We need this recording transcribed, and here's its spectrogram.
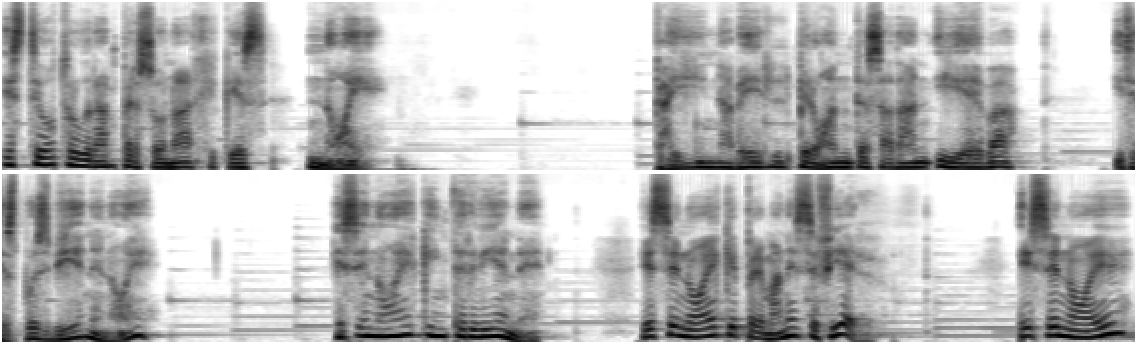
este otro gran personaje que es Noé. Caín, Abel, pero antes Adán y Eva, y después viene Noé. Ese Noé que interviene, ese Noé que permanece fiel ese Noé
